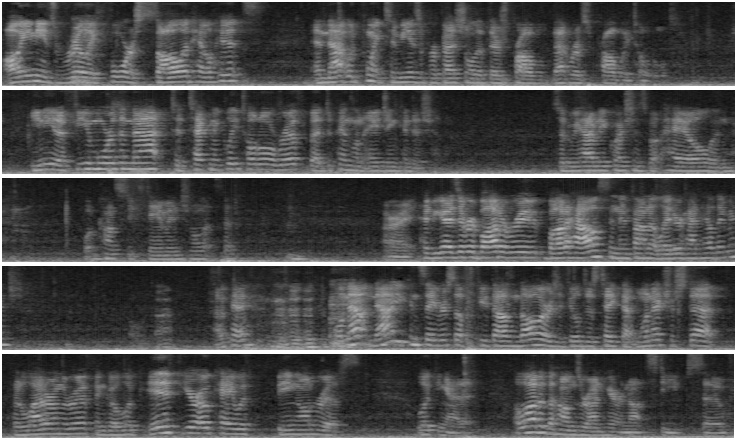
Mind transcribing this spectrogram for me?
All you need is really four solid hail hits, and that would point to me as a professional that there's probably that roof's probably totaled. You need a few more than that to technically total a roof, but it depends on aging condition. So do we have any questions about hail and what constitutes damage and all that stuff? Mm-hmm. All right. Have you guys ever bought a roof, bought a house and then found out later had hail damage? All the time. Okay. well, now now you can save yourself a few thousand dollars if you'll just take that one extra step, put a ladder on the roof, and go look. If you're okay with being on roofs, looking at it. A lot of the homes around here are not steep, so.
